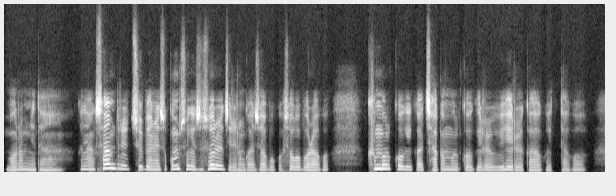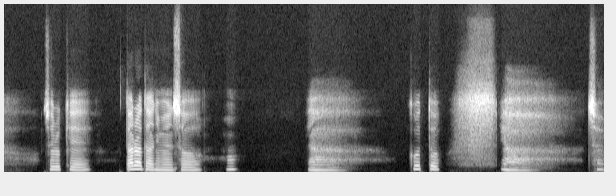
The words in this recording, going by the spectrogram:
모릅니다. 그냥 사람들이 주변에서 꿈속에서 소리를 지르는 거야. 저보고 저거 보라고 큰 물고기가 작은 물고기를 위해를 가하고 있다고 저렇게 따라다니면서 어? 야 그것도 야 참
